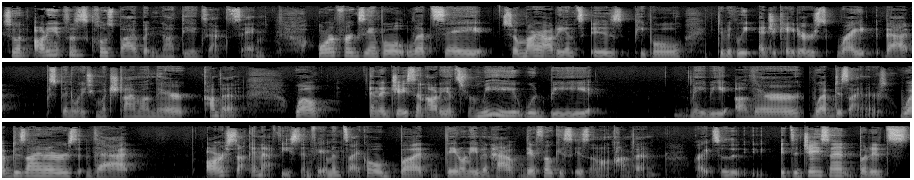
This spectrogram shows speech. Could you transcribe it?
So, an audience is close by, but not the exact same. Or, for example, let's say, so my audience is people, typically educators, right, that spend way too much time on their content. Well, an adjacent audience for me would be maybe other web designers, web designers that are stuck in that feast and famine cycle, but they don't even have their focus isn't on content, right? So it's adjacent, but it's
